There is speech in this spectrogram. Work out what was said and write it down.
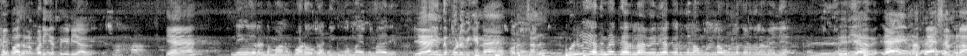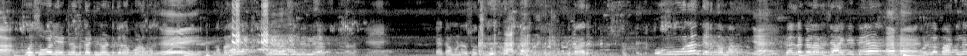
பைபாஸ்ல படிக்கிறது கிடையாது. ஏன்? நீங்களும் ரெண்டு மூணு புடவை கட்டிக்கங்கம்மா இது மாதிரி. ஏன் இந்த புடவைக்கு என்ன குறைச்சல்? உள்ள எதுவுமே தெரியல வெளியே கருதெல்லாம் உள்ள உள்ள கருதெல்லாம் வெளியே. தெரியாது. ஏய் இதெல்லாம் ஃபேஷன்டா கொசுவாடி எட்டு வந்து கட்டினு வந்துட்டுக்கிற போல இருக்குது. ஏய். இங்க பாரு நில்லு ஏ கம்மன் சுத்தி பாரு. பூரா தெரியுதம்மா ஏன் வெள்ளை கலர் ஜாக்கெட்டு. உள்ள பட்டனு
